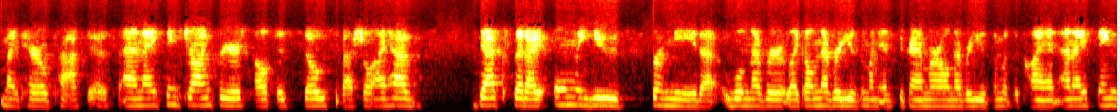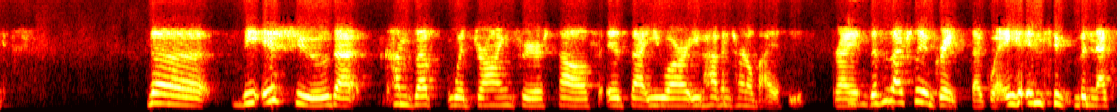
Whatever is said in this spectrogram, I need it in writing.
my tarot practice and i think drawing for yourself is so special. I have decks that I only use for me that will never like I'll never use them on Instagram or I'll never use them with the client. And I think the the issue that comes up with drawing for yourself is that you are you have internal biases, right? Mm-hmm. This is actually a great segue into the next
